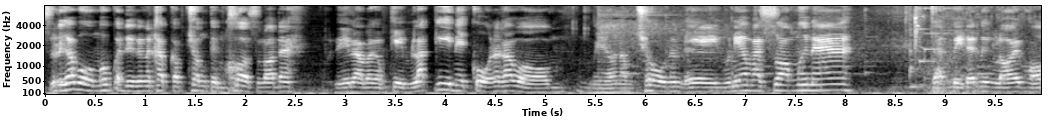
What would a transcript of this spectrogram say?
สวัสดีครับผมพบกันอีกแล้วนะครับกับช่องเต็มข้อสล็อตนะวันนี้เรามากับเกมลั c กี้เนโกนะครับผมแมวนำโชคนั่นเอง วันนี้เอามาซองมือนะ จัดเบรดหนึ่งร้อยพอ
